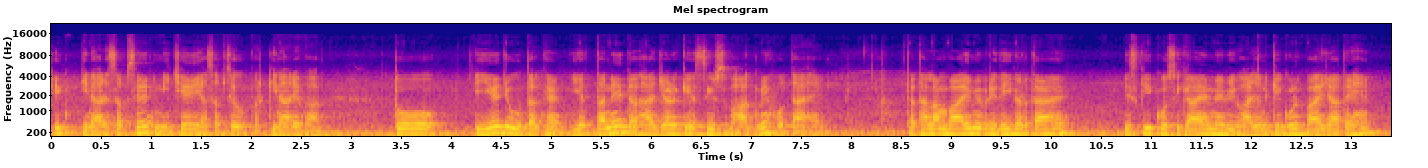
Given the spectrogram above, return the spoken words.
ठीक, किनारे सबसे नीचे या सबसे ऊपर, किनारे भाग। तो ये जो ऊतक है, ये तने तथा जड़ के शीर्ष भाग में होता है तथा लंबाई में वृद्धि करता है। इसकी कोशिकाएँ में विभाजन के गुण पाए जाते हैं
